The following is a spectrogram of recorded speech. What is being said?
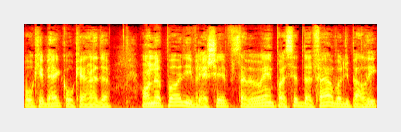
au Québec, au Canada. On n'a pas les vrais chiffres. C'est à peu près impossible de le faire. On va lui parler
